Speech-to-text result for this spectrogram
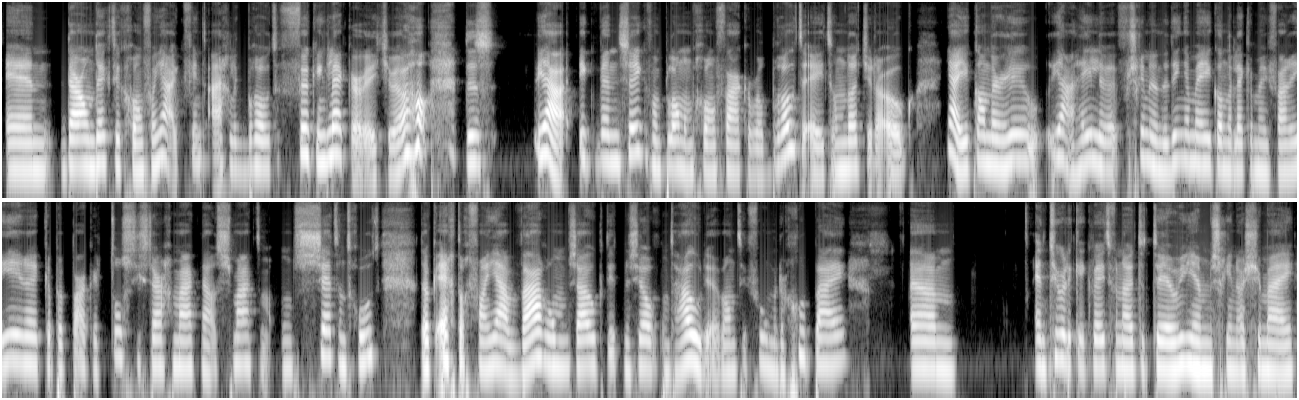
en daar ontdekte ik gewoon van, ja, ik vind eigenlijk brood fucking lekker, weet je wel. Dus ja, ik ben zeker van plan om gewoon vaker wat brood te eten. Omdat je er ook, ja, je kan er heel, ja, hele verschillende dingen mee. Je kan er lekker mee variëren. Ik heb een paar keer tosties daar gemaakt. Nou, het smaakte me ontzettend goed. Dat ik echt dacht van, ja, waarom zou ik dit mezelf onthouden? Want ik voel me er goed bij. Um, en tuurlijk, ik weet vanuit de theorieën, misschien als je mij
